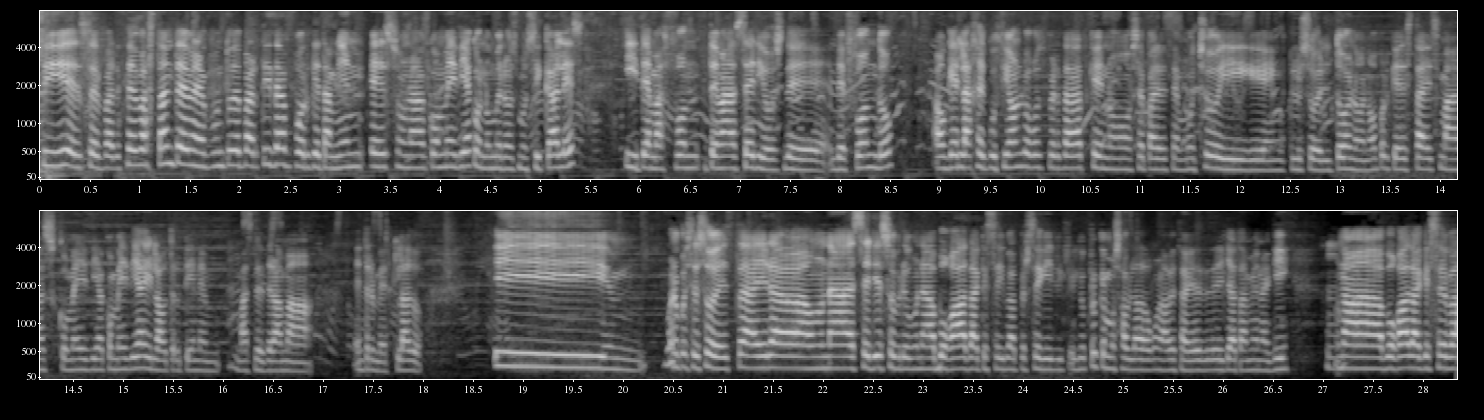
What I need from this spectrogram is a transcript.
Sí, se parece bastante en el punto de partida porque también es una comedia con números musicales y temas, temas serios de, de fondo, aunque en la ejecución luego es verdad que no se parece mucho y incluso el tono, ¿no? Porque esta es más comedia, comedia y la otra tiene más de drama entremezclado. Y bueno, pues eso, esta era una serie sobre una abogada que se iba a perseguir. Yo creo que hemos hablado alguna vez de ella también aquí. Una abogada que se va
